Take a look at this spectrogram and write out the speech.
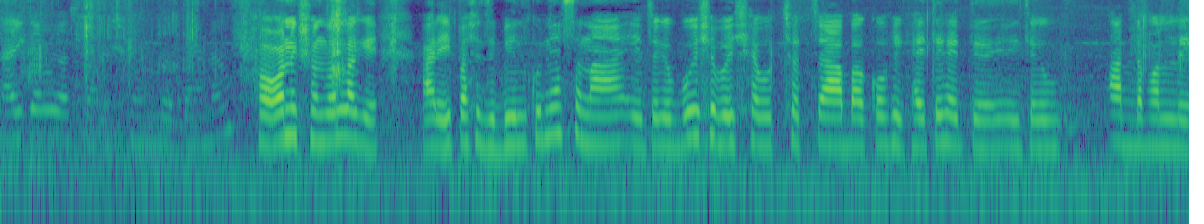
নারিকেল গাছটা অনেক সুন্দর লাগে। আর এই পাশে যে বেলকুনি আছে না এই জায়গায় বসে বসে হচ্ছে চা বা কফি খাইতে খাইতে এই জায়গায় আড্ডা মারলে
